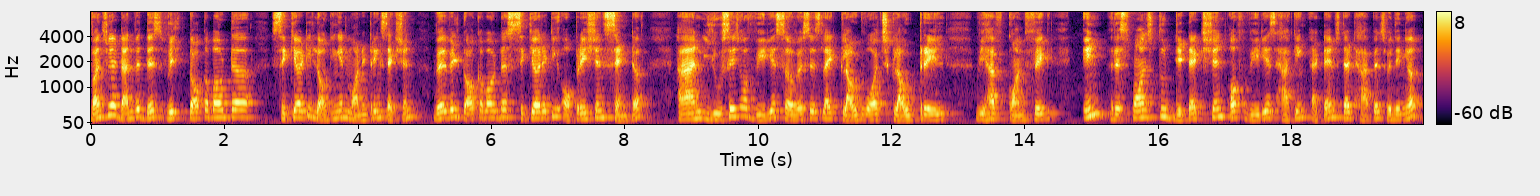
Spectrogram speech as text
Once we are done with this, we'll talk about the security logging and monitoring section where we'll talk about the security operations center and usage of various services like CloudWatch, CloudTrail, we have config in response to detection of various hacking attempts that happens within your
